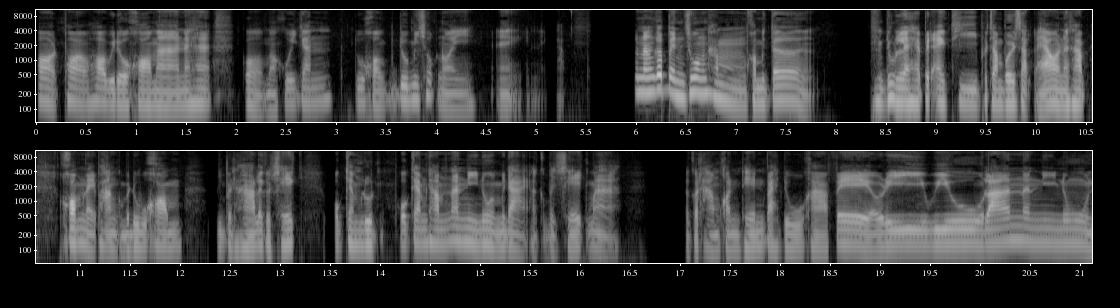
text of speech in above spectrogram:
พอพอพอวิดีโอคอลมานะฮะ ก็มาคุยกัน ดูขอดูมีโชคหน่อยนะครับช่วงนั้นก็เป็นช่วงทำคอมพิวเตอร์ ดูแลเป็นไอทีประจำบริษัทแล้วนะครับ คอมไหนพังก็มาดูคอม มีปัญหาอะไรก็เช็ค โปรแกรมหลุด โปรแกรมทำนั่นนี่นู่นไม่ได้อะก็ไปเช็คมา แล้วก็ทำคอนเทนต์ไปดูคาเฟ่รีวิวร้านนั่นนี่นู่น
